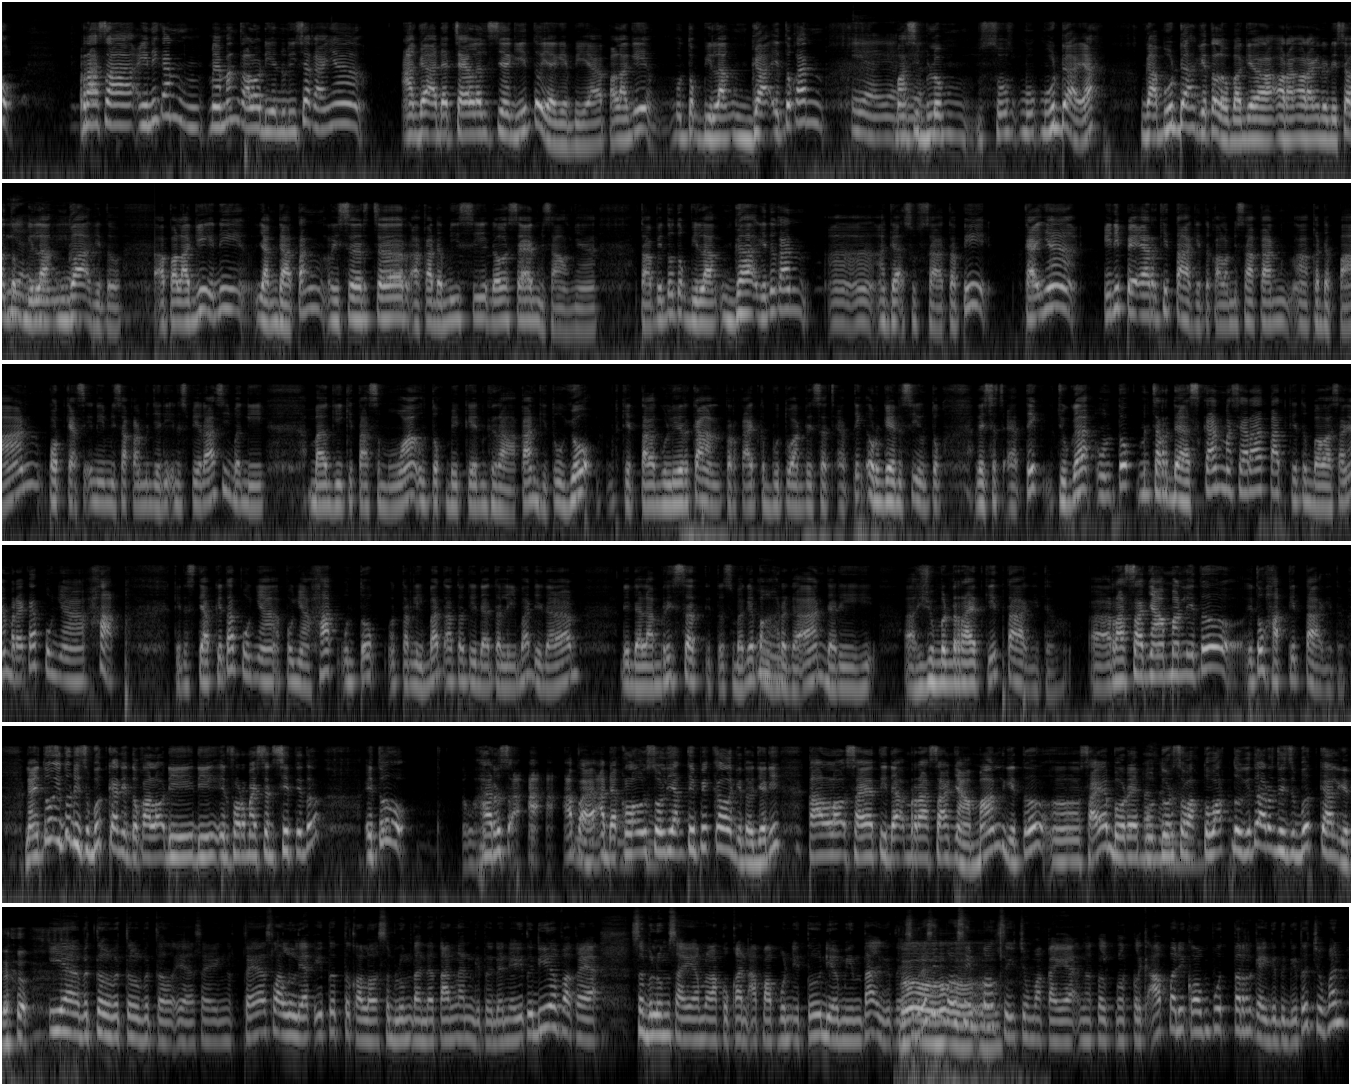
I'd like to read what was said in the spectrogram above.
rasa ini kan memang kalau di Indonesia kayaknya agak ada challenge-nya gitu ya Gaby ya. Apalagi untuk bilang enggak itu kan iya, iya, masih iya. belum mudah ya. Enggak mudah gitu loh bagi orang-orang Indonesia untuk iya, bilang iya, iya. enggak gitu. Apalagi ini yang datang researcher, akademisi, dosen misalnya. Tapi itu untuk bilang enggak gitu kan uh, agak susah. Tapi kayaknya ini PR kita gitu. Kalau misalkan uh, ke depan podcast ini misalkan menjadi inspirasi bagi bagi kita semua untuk bikin gerakan gitu. Yuk kita gulirkan terkait kebutuhan research etik, urgensi untuk research etik juga untuk mencerdaskan masyarakat gitu bahwasanya mereka punya hak. Kita setiap kita punya punya hak untuk terlibat atau tidak terlibat di dalam di dalam riset itu sebagai hmm. penghargaan hmm. dari uh, human right kita gitu uh, rasa nyaman itu itu hak kita gitu. Nah itu itu disebutkan itu kalau di di information sheet itu itu harus apa ya ada klausul yang tipikal gitu. Jadi kalau saya tidak merasa nyaman gitu, uh, saya boleh mundur sewaktu-waktu gitu harus disebutkan gitu. Iya betul betul betul ya saya ingat saya selalu lihat itu tuh kalau sebelum tanda tangan gitu dan ya itu dia pak kayak sebelum saya melakukan apa pun itu dia minta gitu. Sebenarnya simpel simpel sih cuma kayak ngeklik ngeklik apa di komputer kayak gitu-gitu. Cuman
